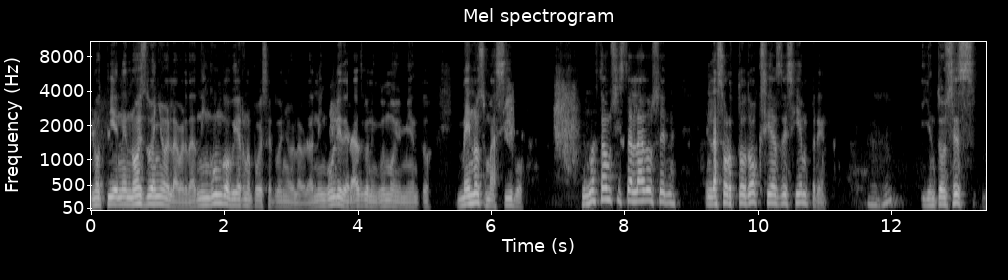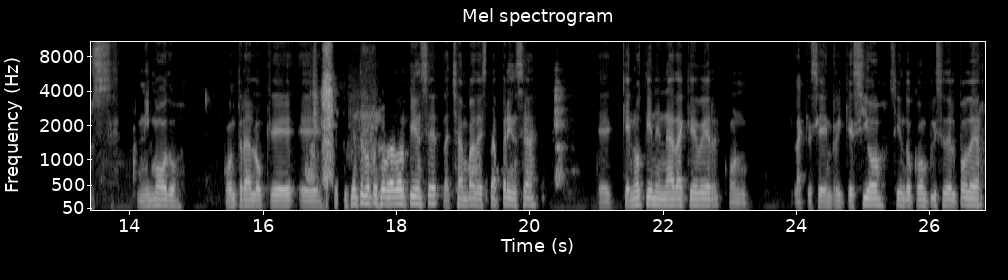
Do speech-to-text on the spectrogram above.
no tiene, no es dueño de la verdad, ningún gobierno puede ser dueño de la verdad, ningún liderazgo, ningún movimiento, menos masivo. No estamos instalados en, en las ortodoxias de siempre. Uh -huh. Y entonces, pues, ni modo, contra lo que eh, el presidente López Obrador piense, la chamba de esta prensa, eh, que no tiene nada que ver con la que se enriqueció siendo cómplice del poder,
